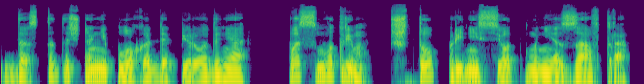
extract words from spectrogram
Достаточно неплохо для первого дня. Посмотрим, что принесет мне завтра.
